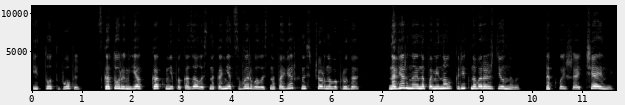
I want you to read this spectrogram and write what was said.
И тот вопль, с которым я, как мне показалось, наконец вырвалась на поверхность черного пруда, наверное, напоминал крик новорожденного, такой же отчаянный,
